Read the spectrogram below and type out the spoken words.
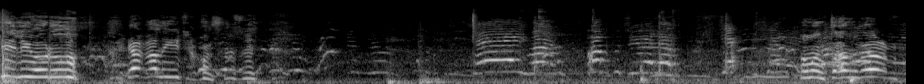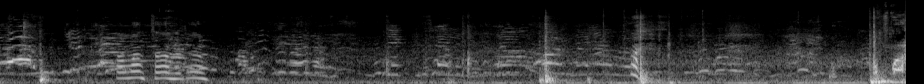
Geliyorum. Yakalayacağım sizi. Aman tanrım. Aman tanrım. Hoppa.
